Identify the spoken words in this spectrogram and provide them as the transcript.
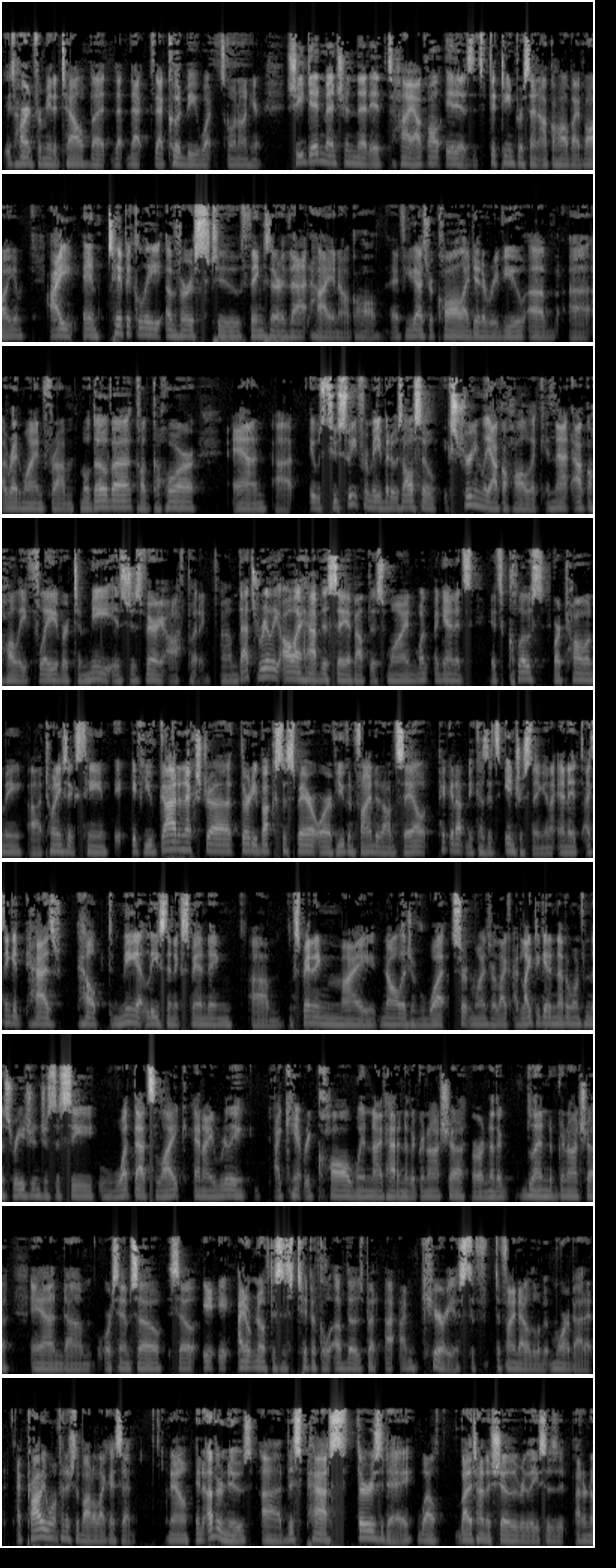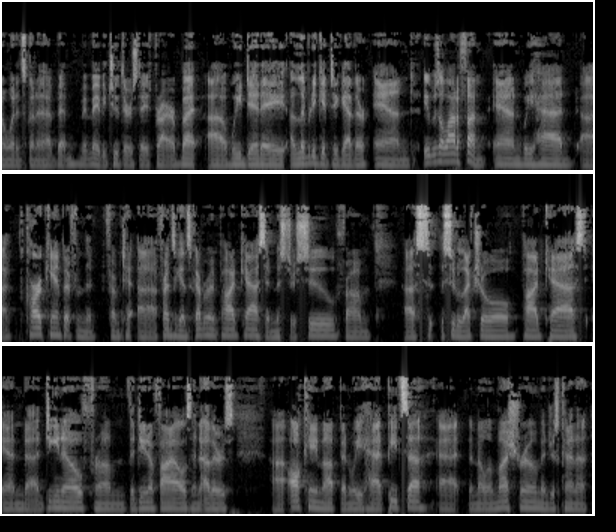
It's hard for me to tell, but that that that could be what's going on here. She did mention that it's high alcohol. It is. It's 15% alcohol by volume. I am typically averse to things that are that high in alcohol. If you guys recall, I did a review of uh, a red wine from Moldova called Cahor, and uh, it was too sweet for me, but it was also extremely alcoholic, and that alcoholic flavor to me is just very off-putting. Um, that's really all I have to say about this wine. One, again, it's it's Clos Bartolome, uh, 2016. If you've got an extra 30 bucks to spare, or if you can find it on sale, pick it up because it's interesting. And, and it, I think it has helped me at least in expanding um, expanding my knowledge of what certain wines are like. I'd like to get another one from this region just to see what that's like. And I really I can't recall when I've had another Grenache or another blend of Grenache and um, or Samso. So it, it, I don't know if this is typical of those, but I, am curious to f- to find out a little bit more about it. I probably won't finish the bottle, like I said. Now, in other news, uh, this past Thursday, well, by the time the show releases, it, I don't know when it's going to have been, maybe two Thursdays prior, but uh, we did a, a Liberty get together, and it was a lot of fun. And we had uh, Car Campit from the from te- uh, Friends Against Government podcast, and Mr. Sue from uh, the Pseudolectual podcast, and uh, Dino from the Dino Files, and others. Uh, all came up, and we had pizza at the Mellow Mushroom, and just kind of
